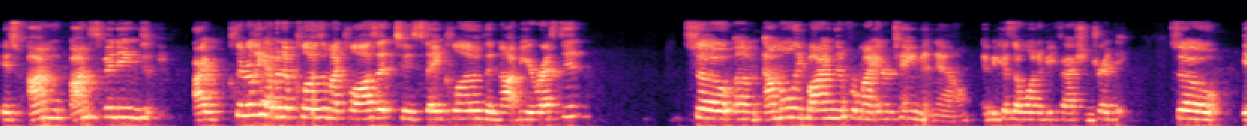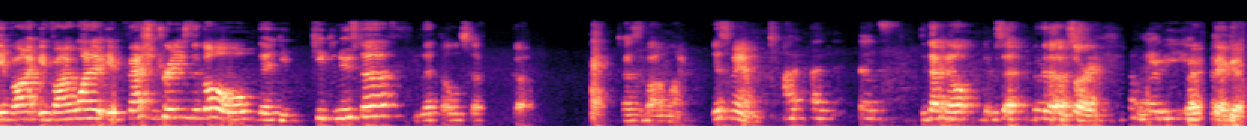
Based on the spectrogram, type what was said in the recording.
It's I'm I'm spending I clearly have enough clothes in my closet to stay clothed and not be arrested. So um, I'm only buying them for my entertainment now, and because I want to be fashion trendy. So if I if I want to if fashion trendy is the goal, then you keep the new stuff, you let the old stuff go. That's the bottom line. Yes, ma'am. I, I think that's Did that help? Was that, I'm sorry. maybe. Okay, good.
